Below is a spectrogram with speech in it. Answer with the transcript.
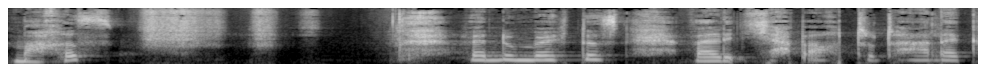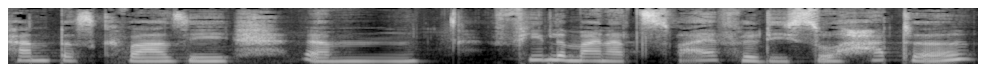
mach es, wenn du möchtest, weil ich habe auch total erkannt, dass quasi ähm, viele meiner Zweifel, die ich so hatte,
